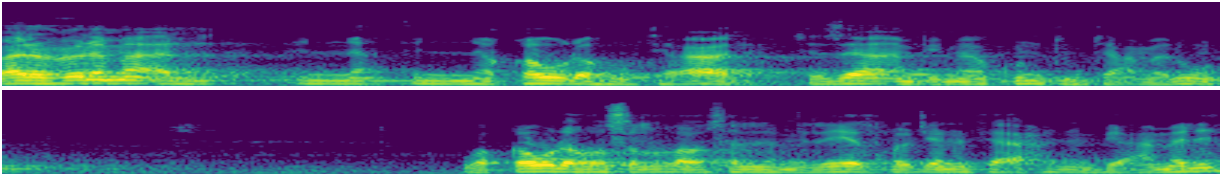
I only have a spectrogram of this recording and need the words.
قال العلماء إن إن قوله تعالى جزاء بما كنتم تعملون وقوله صلى الله عليه وسلم لا يدخل الجنة أحد بعمله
